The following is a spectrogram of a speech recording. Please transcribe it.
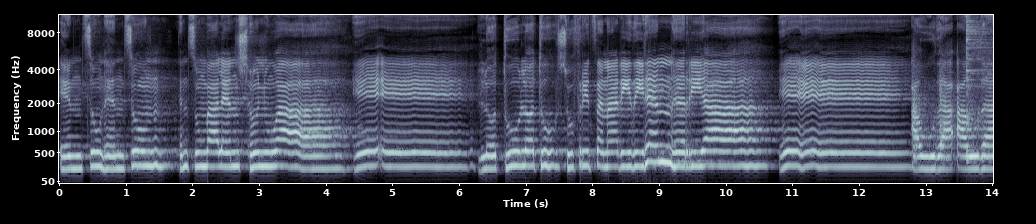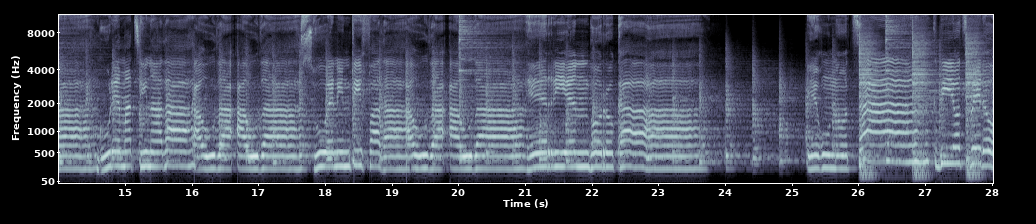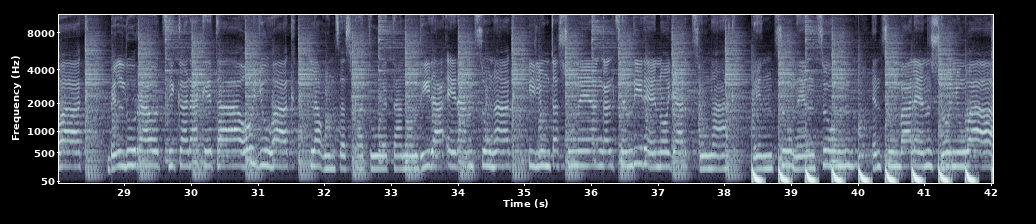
Entzun, entzun, entzun balen soinua. E, e, Lotu, lotu, sufritzen ari diren herria. E, e, Hau da, hau da, gure matxina da. Hau da, hau da, zuen intifada. Hau da, hau da, herrien borroka. Egun hotzak, bihotz beroak Beldurra otzikarak eta oiuak Laguntza eskatuetan ondira erantzunak Iluntasunean galtzen diren oi hartzunak. Entzun, entzun, entzun balen soinua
